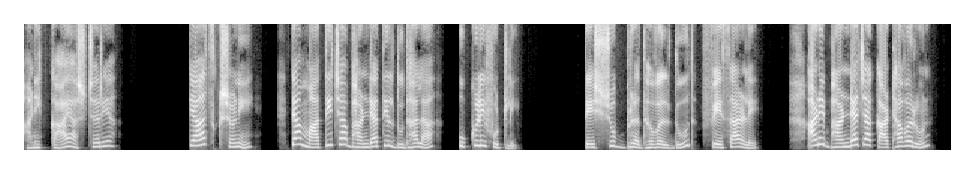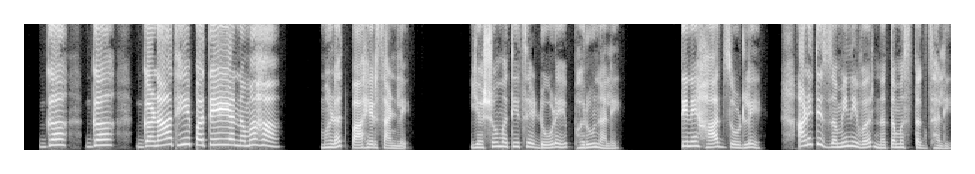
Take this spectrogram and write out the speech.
आणि काय आश्चर्य! त्याच क्षणी त्या मातीच्या भांड्यातील दुधाला उकळी फुटली. ते शुभ्र धवल दूध फेसाळले आणि भांड्याच्या काठावरून ग ग गणाधिपतेय नमहा म्हणत बाहेर सांडले. यशोमतीचे डोळे भरून आले. तिने हात जोडले आणि ती जमिनीवर नतमस्तक झाली.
